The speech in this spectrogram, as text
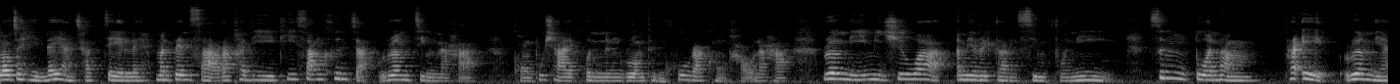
เราจะเห็นได้อย่างชัดเจนเลย มันเป็นสารคดีที่สร้างขึ้นจากเรื่องจริงนะคะ ของผู้ชายคนหนึ่งรวมถึงคู่รักของเขานะคะ เรื่องนี้มีชื่อว่า American Symphony ซึ่งตัวนำพระเอกเรื่องนี้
